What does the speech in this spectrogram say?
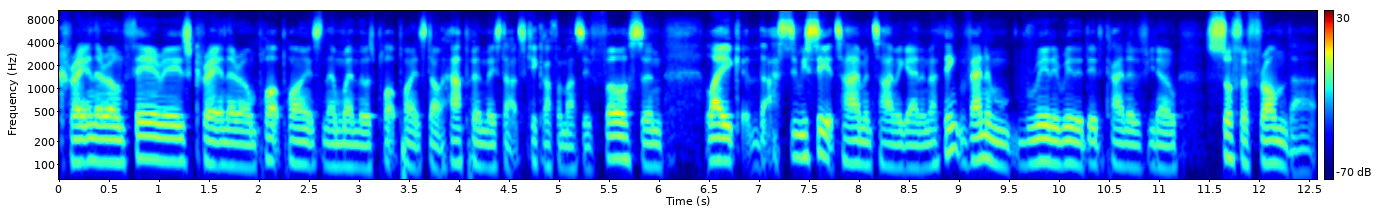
creating their own theories, creating their own plot points, and then when those plot points don't happen, they start to kick off a massive fuss. And like we see it time and time again. And I think Venom really, really did kind of you know suffer from that.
